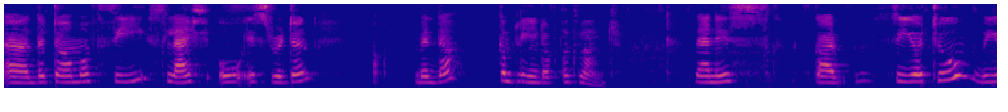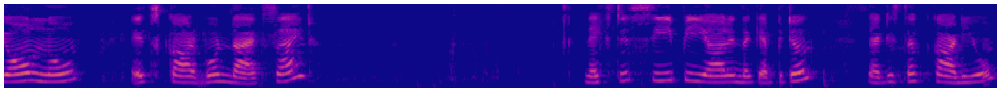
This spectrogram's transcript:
uh, the term of C slash O is written with the complaint of the client. Then is CO2. We all know it's carbon dioxide. Next is CPR in the capital. That is the cardio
